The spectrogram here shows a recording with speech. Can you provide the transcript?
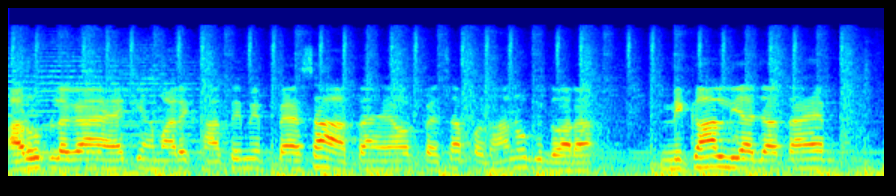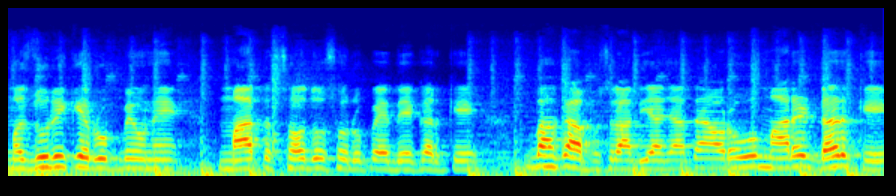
आरोप लगाया है कि हमारे खाते में पैसा आता है और पैसा प्रधानों के द्वारा निकाल लिया जाता है। मजदूरी के रूप में उन्हें मात्र सौ, दो सौ रुपये दे करके बहका फुसला दिया जाता है और वो मारे डर के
